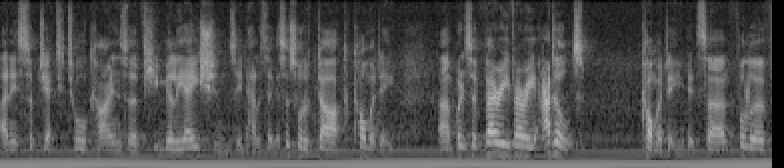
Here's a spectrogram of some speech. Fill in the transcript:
and is subjected to all kinds of humiliations in hell. It's a, it's a sort of dark comedy, um, but it's a very, very adult comedy. It's uh, full of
